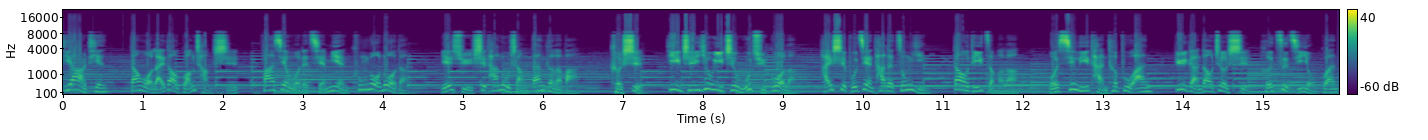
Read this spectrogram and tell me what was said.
第二天，当我来到广场时，发现我的前面空落落的，也许是他路上耽搁了吧。可是一支又一支舞曲过了，还是不见他的踪影，到底怎么了？我心里忐忑不安，预感到这事和自己有关。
